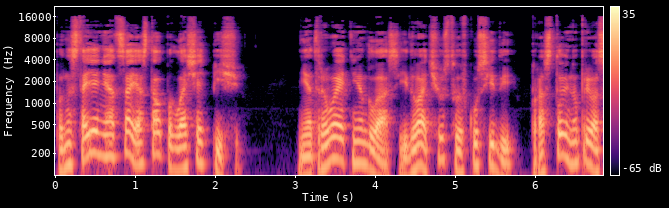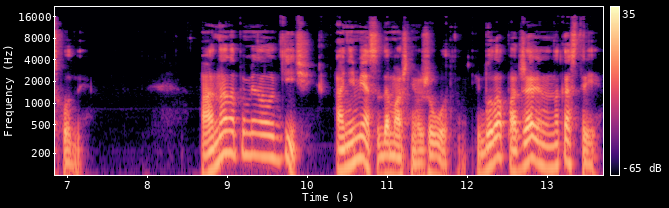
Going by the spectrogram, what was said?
По настоянию отца я стал поглощать пищу, не отрывая от нее глаз, едва чувствуя вкус еды, простой, но превосходный. Она напоминала дичь, а не мясо домашнего животного, и была поджарена на костре.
